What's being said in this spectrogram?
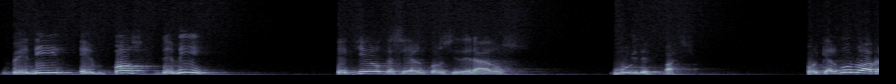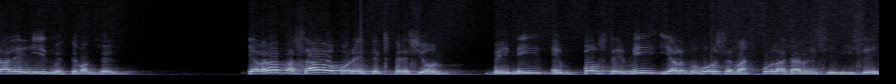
venir en pos de mí, que quiero que sean considerados muy despacio. Porque alguno habrá leído este Evangelio y habrá pasado por esta expresión, venid en pos de mí, y a lo mejor se rascó la cabeza y dice,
